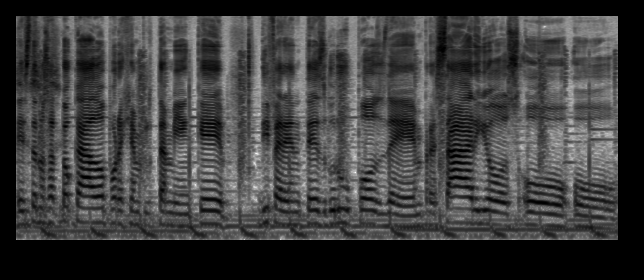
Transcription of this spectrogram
este nos ha tocado, por ejemplo, también que diferentes grupos de empresarios o,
